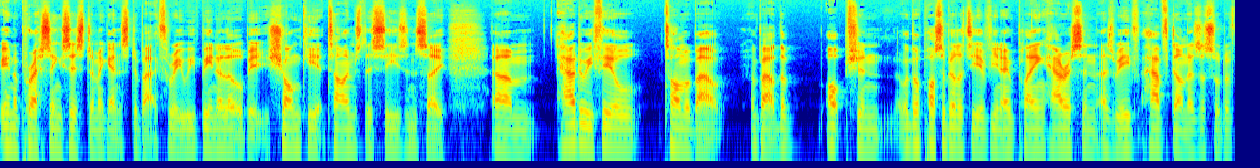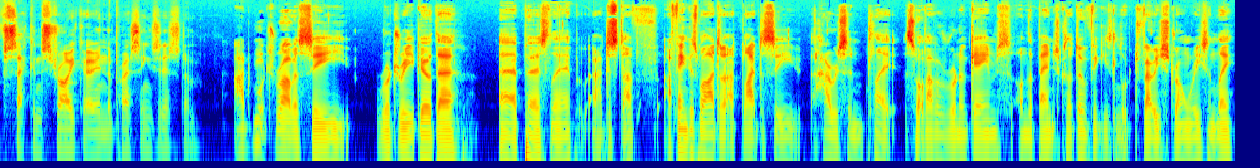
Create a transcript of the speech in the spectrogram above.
in a pressing system against a back three. We've been a little bit shonky at times this season. So, um, how do we feel, Tom, about about the option or the possibility of you know playing Harrison as we have done as a sort of second striker in the pressing system? I'd much rather see Rodrigo there. Uh, personally, I just I've, I think as well I'd, I'd, like to see Harrison play sort of have a run of games on the bench because I don't think he's looked very strong recently.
